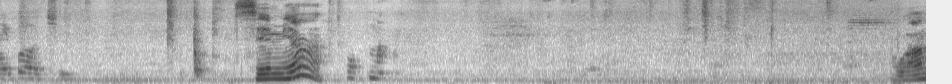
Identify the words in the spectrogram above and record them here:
అయిపోవచ్చు. సేమియా? ఉప్మా. వాన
